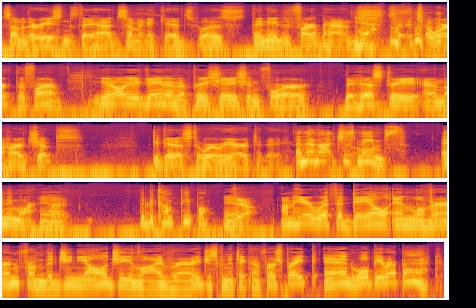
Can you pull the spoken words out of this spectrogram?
Some of the reasons they had so many kids was they needed farm hands Yeah. to, to work the farm. You know, you gain an appreciation for the history and the hardships to get us to where we are today. And they're not just names anymore. Yeah. Right. They become people. Yeah. Yeah. I'm here with Dale and Laverne from the Genealogy Library. Just going to take our first break, and we'll be right back.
